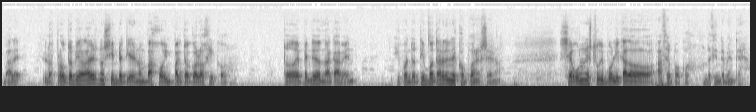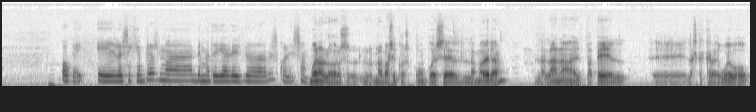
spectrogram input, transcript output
¿vale? Los productos biodegradables no siempre tienen un bajo impacto ecológico. Todo depende de dónde acaben y cuánto tiempo tarden en descomponerse, ¿no? Según un estudio publicado hace poco, recientemente. Ok, eh, ¿los ejemplos ma- de materiales biodegradables cuáles son? Bueno, los, los más básicos, como puede ser la madera, la lana, el papel, eh, las cáscaras de huevo,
